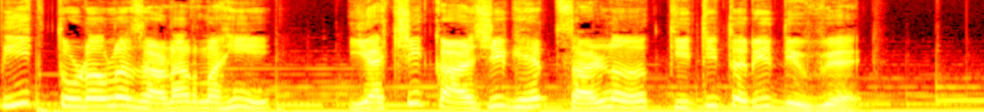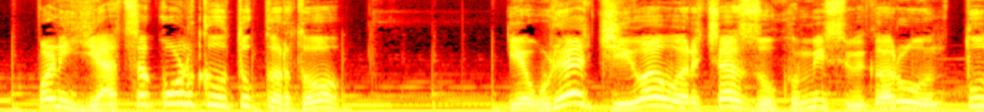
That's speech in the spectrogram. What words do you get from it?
पीक तोडवलं जाणार नाही याची काळजी घेत चालणं कितीतरी दिव्य आहे. पण याचं कोण कौतुक करतो हो? एवढ्या जीवावरच्या जोखमी स्वीकारून तू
